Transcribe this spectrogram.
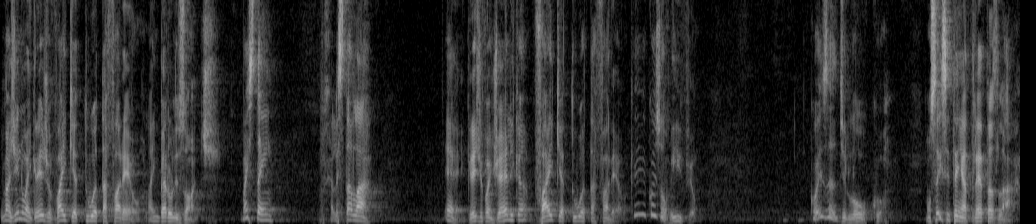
Imagina uma igreja, vai que é tua Tafarel, lá em Belo Horizonte. Mas tem, ela está lá. É, igreja evangélica, vai que é tua Tafarel. Que coisa horrível. Coisa de louco. Não sei se tem atletas lá.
